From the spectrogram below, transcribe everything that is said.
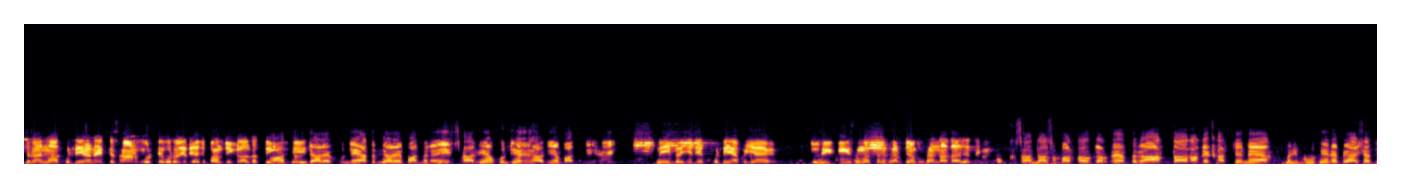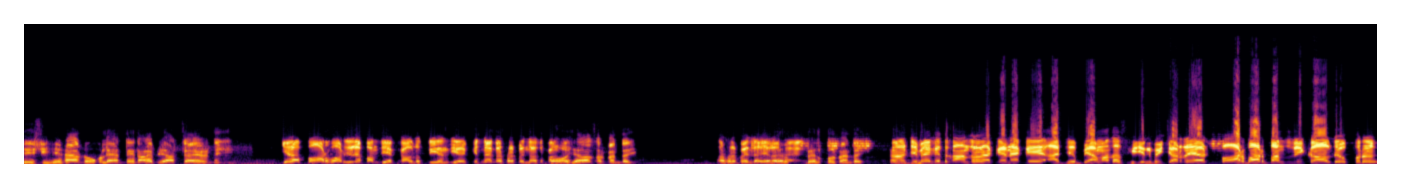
ਦੁਕਾਨਾਂ ਖੁੱਲੀਆਂ ਨੇ ਕਿਸਾਨ ਮੋਰਚੇ ਵੱਲੋਂ ਜਿਹੜੀ ਅੱਜ ਬੰਦ ਦੀ ਕਾਲ ਦਿੱਤੀ ਅੱਧ ਗਈ ਸੀ। ਵਿਚਾਲੇ ਖੁੱਲੇ ਅੱਧ ਵਿਚਾਲੇ ਬੰਦ ਨੇ ਸਾਰੀਆਂ ਖੁੱਲੀਆਂ ਨੇ ਸਾਰੀਆਂ ਬੰਦ ਨਹੀਂ ਹੈਗੀ। ਨਹੀਂ ਬਈ ਜਿਹੜੀਆਂ ਖੁੱਲੀਆਂ ਪਈਆਂ ਤੁਸੀਂ ਕੀ ਸਮਰਥਨ ਕਰਦੇ ਹੋ ਕਿਸਾਨਾਂ ਦਾ ਜਾਂ ਨਹੀਂ? ਉਹ ਕਿਸਾਨਾਂ ਸਮਰਥਨ ਕਰਦੇ ਆ ਦੁਕਾਨਦਾਰਾਂ ਦੇ ਖਾਤੇ ਨੇ ਮਜਬੂਰੀਆਂ ਨੇ ਵਿਆਹ ਸ਼ਾਦੀ ਸੀਜ਼ਨ ਆ ਲੋਕ ਲੈਣ ਦੇ ਨਾਲੇ ਬਾਜ਼ਾਰ ਚ ਆਏ ਹੋਏ ਨੇ ਜੀ। ਜਿਹੜਾ ਬਾਰ-ਬਾਰ ਜਿਹੜਾ ਬੰਦ ਦੀ ਕਾਲ ਦਿੱਤੀ ਜਾਂਦੀ ਹੈ ਕਿੰਨਾ ਕੁ ਅਸਰ ਪੈਂਦਾ ਦੁਕਾਨ ਬਹੁਤ ਜ਼ਿਆਦਾ ਅਸਰ ਪੈਂਦਾ ਜੀ। ਅਸਰ ਪੈਂਦਾ ਜਿਹੜਾ ਹੈ। ਬਿਲਕੁਲ ਪੈਂਦਾ ਜੀ। ਹਾਂ, ਜਿਵੇਂ ਕਿ ਦੁਕਾਨਦਾਰਾਂ ਦਾ ਕਹਿਣਾ ਕਿ ਅੱਜ ਵਿਆਹਾਂ ਦਾ ਸੀਜ਼ਨ ਵੀ ਚੱਲ ਰਿਹਾ ਬਾਰ-ਬਾਰ ਬੰਦ ਦੀ ਕਾਲ ਦੇ ਉੱਪਰ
